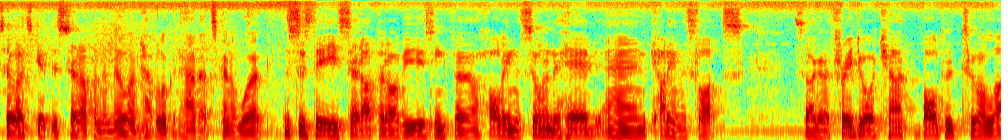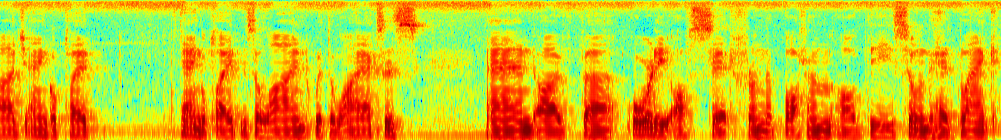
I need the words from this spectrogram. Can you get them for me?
So let's get this set up in the mill and have a look at how that's going to work. This is the setup that I'll be using for holding the cylinder head and cutting the slots. So I've got a three jaw chuck bolted to a large angle plate. Angle plate is aligned with the y-axis and I've uh, already offset from the bottom of the cylinder head blank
